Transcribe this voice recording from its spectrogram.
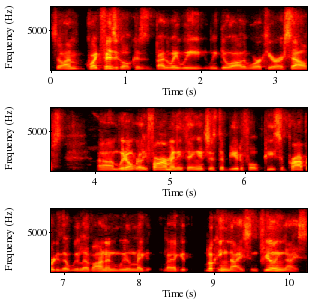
so I'm quite physical because, by the way, we we do all the work here ourselves. Um, we don't really farm anything. It's just a beautiful piece of property that we live on, and we'll make it like it looking nice and feeling nice.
